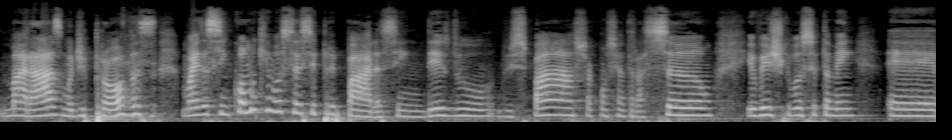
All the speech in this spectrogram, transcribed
marasmo de provas, mas assim, como que você se prepara, assim, desde o do espaço, a concentração? Eu vejo que você também, é,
